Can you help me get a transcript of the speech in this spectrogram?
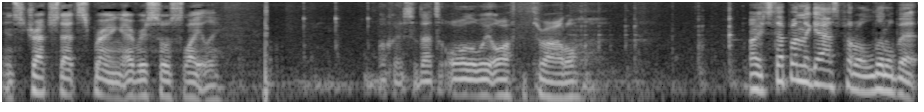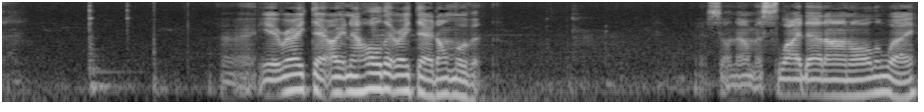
and stretch that spring ever so slightly. Okay, so that's all the way off the throttle. Alright, step on the gas pedal a little bit. Alright, yeah, right there. Alright, now hold it right there. Don't move it. So now I'm going to slide that on all the way.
